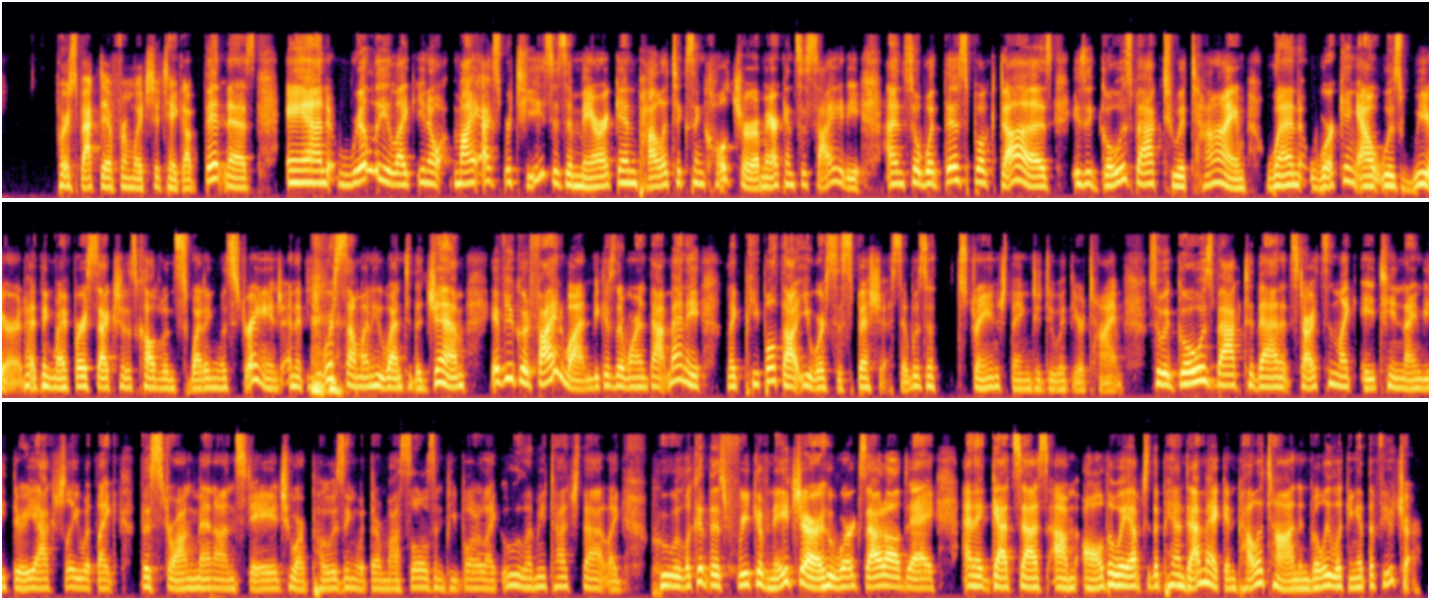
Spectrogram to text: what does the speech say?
perspective from which to take up fitness. And really, like, you know, my expertise is American politics and culture, American society. And so, what this book does is it goes back to a time when working out was weird. I think my first section is called When Sweating Was Strange. And if you were someone who went to the gym, if you could find one, because there weren't that many, like people thought you were suspicious. It was a strange thing to do with your time. So, it goes back to that. It starts in like 1893, actually, with like the strong men on stage who are posing with their muscles and people are like, "Ooh, let me touch that." Like, "Who look at this freak of nature who works out all day." And it gets us um, all the way up to the pandemic and Peloton and really looking at the future.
